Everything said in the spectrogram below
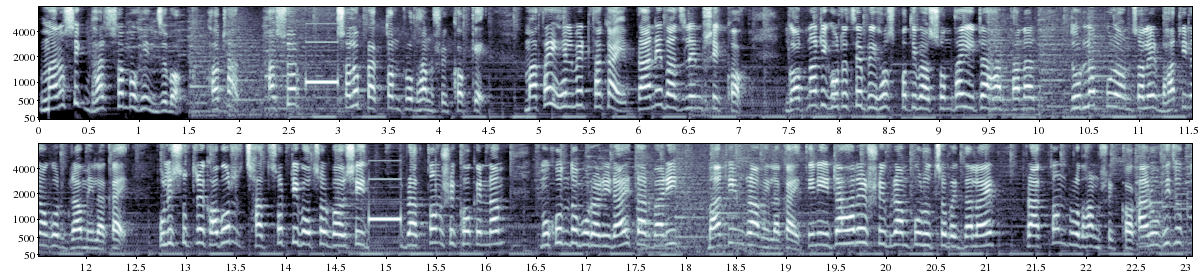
মানসিক ভারসাম্যহীন যুবক। হঠাৎ হাসর সালো প্রাক্তন প্রধান শিক্ষককে। মাথায় হেলমেট থাকায় প্রাণে বাজলেন শিক্ষক। ঘটনাটি ঘটেছে বৃহস্পতিবার সন্ধ্যায় ইটাহার থানার দুর্লভপুর অঞ্চলের ভাটিনগর গ্রাম এলাকায়। পুলিশ সূত্রে খবর, সাতষট্টি বছর বয়সী প্রাক্তন শিক্ষকের নাম মুকুন্দ মুরারি রায়। তার বাড়ি ভাটিন গ্রাম এলাকায়। তিনি ইটাহারের শিবরামপুর উচ্চ বিদ্যালয়ের প্রাক্তন প্রধান শিক্ষক। আর অভিযুক্ত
